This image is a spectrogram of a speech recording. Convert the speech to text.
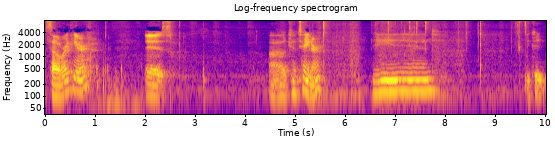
So right here is a container and you could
